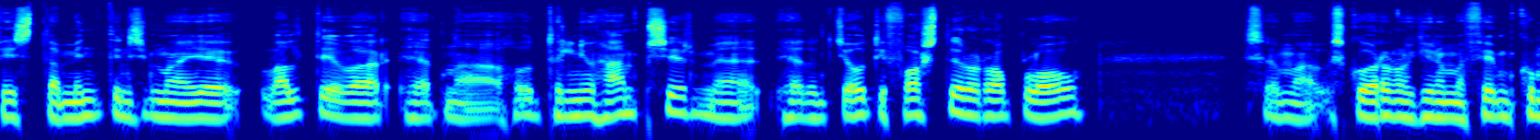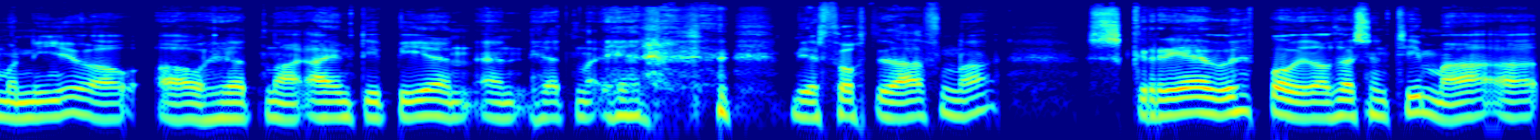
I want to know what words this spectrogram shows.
fyrsta myndin sem ég valdi var hérna Hotel New Hampshire með hérna, Jodie Foster og Rob Lowe sem skora nú ekki um að 5,9 á, á hérna, IMDb en, en hérna er mér þótti það svona skref upp á við á þessum tíma að,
